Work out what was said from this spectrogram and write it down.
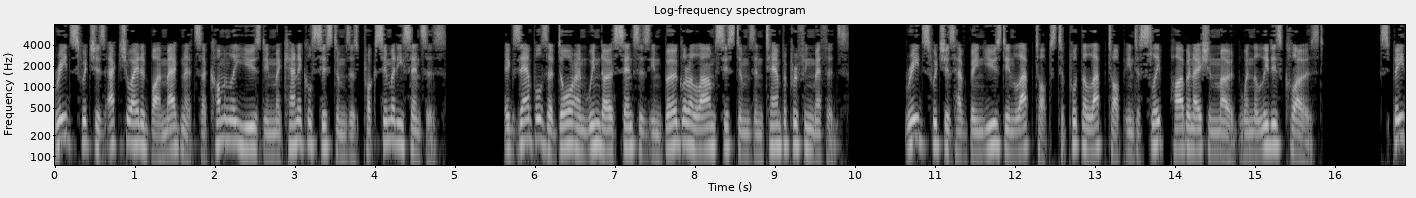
Reed switches actuated by magnets are commonly used in mechanical systems as proximity sensors. Examples are door and window sensors in burglar alarm systems and tamper-proofing methods. Reed switches have been used in laptops to put the laptop into sleep hibernation mode when the lid is closed. Speed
